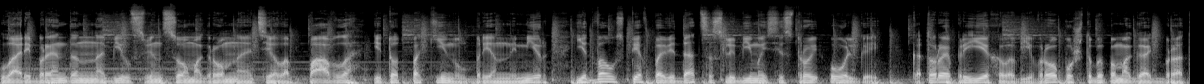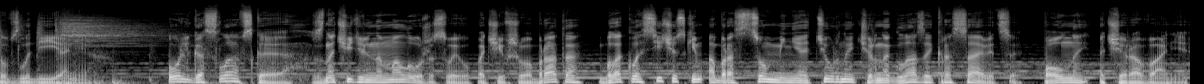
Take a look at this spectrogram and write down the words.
Ларри Брэндон набил свинцом огромное тело Павла, и тот покинул бренный мир, едва успев повидаться с любимой сестрой Ольгой, которая приехала в Европу, чтобы помогать брату в злодеяниях. Ольга Славская, значительно моложе своего почившего брата, была классическим образцом миниатюрной черноглазой красавицы, полной очарования.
